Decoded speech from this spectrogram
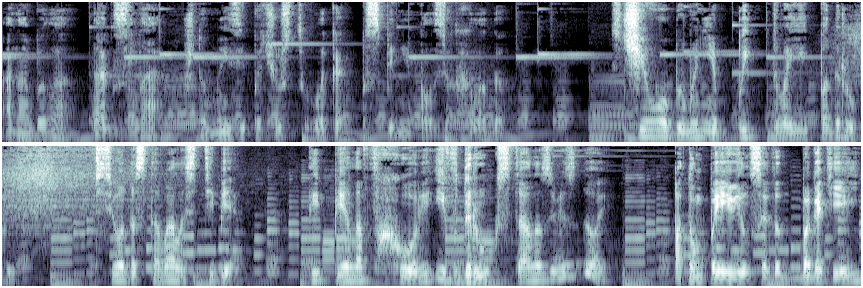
Она была так зла, что Мэйзи почувствовала, как по спине ползет холодок. «С чего бы мне быть твоей подругой? Все доставалось тебе. Ты пела в хоре и вдруг стала звездой. Потом появился этот богатей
